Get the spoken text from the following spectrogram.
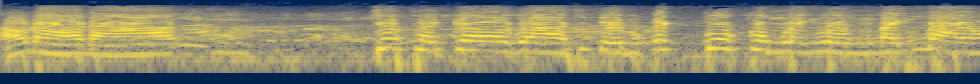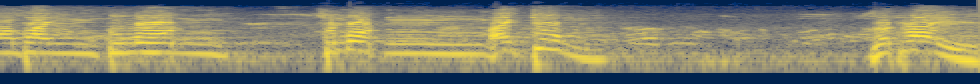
áo đỏ đã trước thời cơ và xuất điểm một cách vô cùng lạnh lùng, đánh bại hoàn thành thủ môn số 1 anh Trung. Rất hay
